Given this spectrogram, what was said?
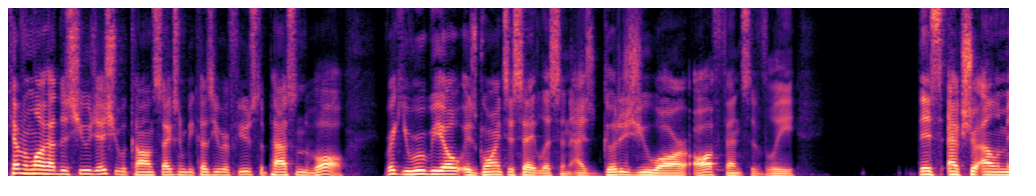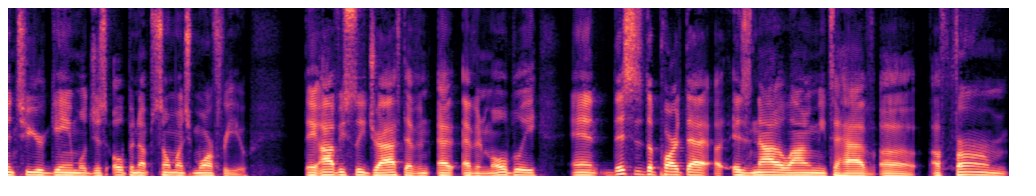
Kevin Love had this huge issue with Colin Sexton because he refused to pass him the ball. Ricky Rubio is going to say, listen, as good as you are offensively, this extra element to your game will just open up so much more for you. They obviously draft Evan Evan Mobley, and this is the part that uh, not allowing me to have a, a firm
